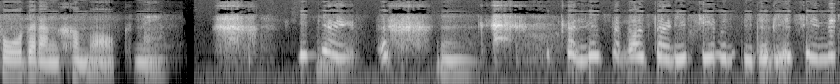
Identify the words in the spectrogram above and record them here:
vordering gemaak nie. Nee. Hmm. Kan jy sê wat sou die 17de Desember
